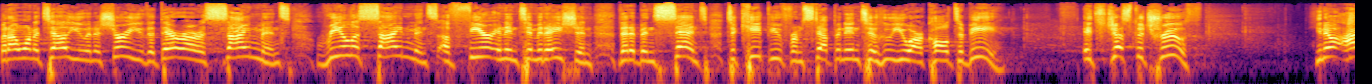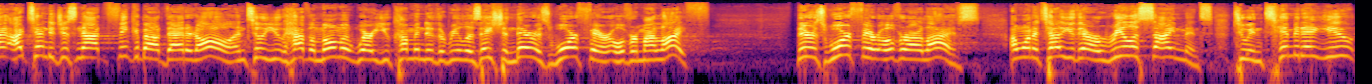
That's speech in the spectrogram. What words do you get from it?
But I want to tell you and assure you that there are assignments, real assignments of fear and intimidation that have been sent to keep you from stepping into who you are called to be. It's just the truth. You know, I, I, tend to just not think about that at all until you have a moment where you come into the realization there is warfare over my life. There is warfare over our lives. I want to tell you there are real assignments to intimidate you,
